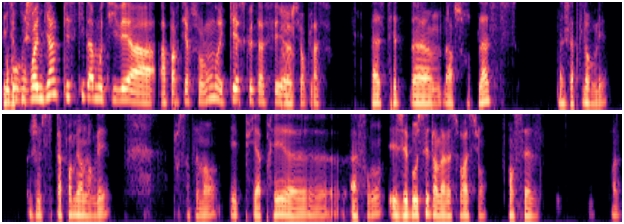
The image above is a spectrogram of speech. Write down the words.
et Pour du coup, comprenne bien, qu'est-ce qui t'a motivé à, à partir sur Londres et qu'est-ce que tu as fait euh, sur place? bah, euh, alors sur place, bah, j'ai appris l'anglais. Je me suis pas formé en anglais. Tout simplement. Et puis après, euh, à fond. Et j'ai bossé dans la restauration française. Voilà.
